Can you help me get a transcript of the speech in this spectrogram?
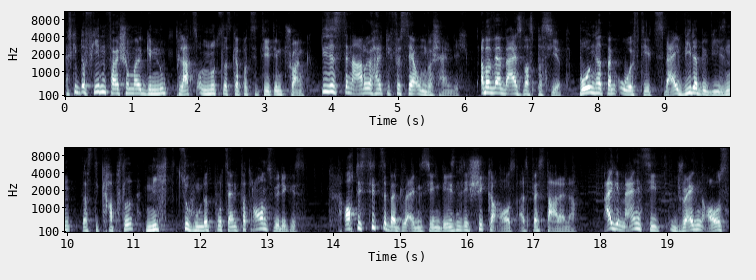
Es gibt auf jeden Fall schon mal genug Platz und Nutzlastkapazität im Trunk. Dieses Szenario halte ich für sehr unwahrscheinlich. Aber wer weiß, was passiert. Boeing hat beim OFT-2 wieder bewiesen, dass die Kapsel nicht zu 100% vertrauenswürdig ist. Auch die Sitze bei Dragon sehen wesentlich schicker aus als bei Starliner. Allgemein sieht Dragon aus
